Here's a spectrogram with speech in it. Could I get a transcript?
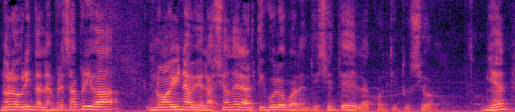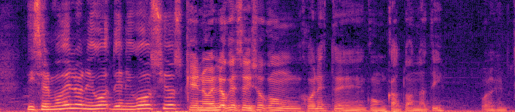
no lo brinda la empresa privada, no hay una violación del artículo 47 de la Constitución. Bien, dice el modelo nego- de negocios Que no es lo que se hizo con, con este con Catuandati, por ejemplo.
